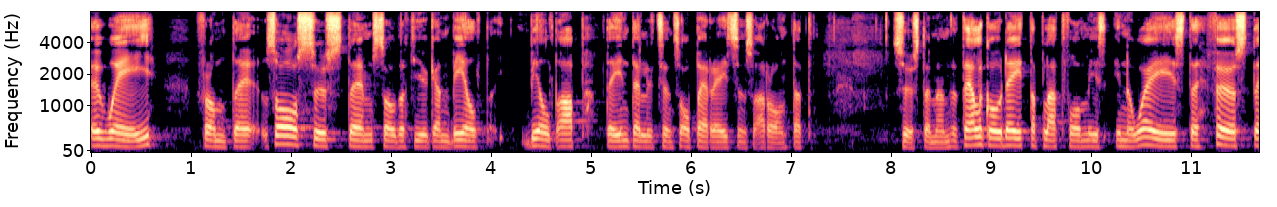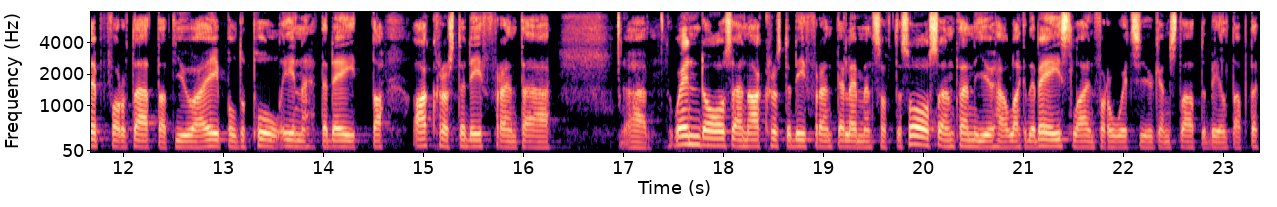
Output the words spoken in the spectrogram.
away from the source system so that you can build build up the intelligence operations around that system. And the telco data platform is in a way is the first step for that that you are able to pull in the data across the different uh, uh, windows and across the different elements of the source and then you have like the baseline for which you can start to build up the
